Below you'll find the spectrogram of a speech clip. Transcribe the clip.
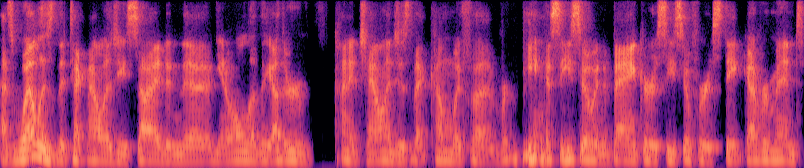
as well as the technology side and the you know all of the other kind of challenges that come with uh, being a CISO in a bank or a CISO for a state government.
